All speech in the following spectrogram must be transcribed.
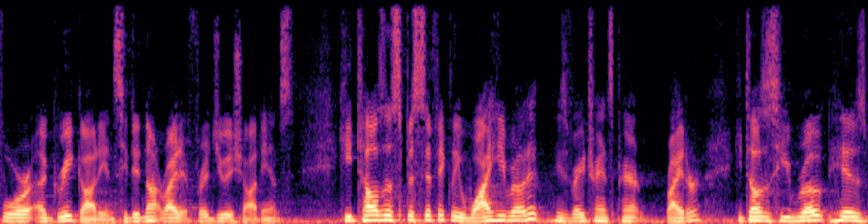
for a Greek audience. He did not write it for a Jewish audience. He tells us specifically why he wrote it. He's a very transparent writer. He tells us he wrote his,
